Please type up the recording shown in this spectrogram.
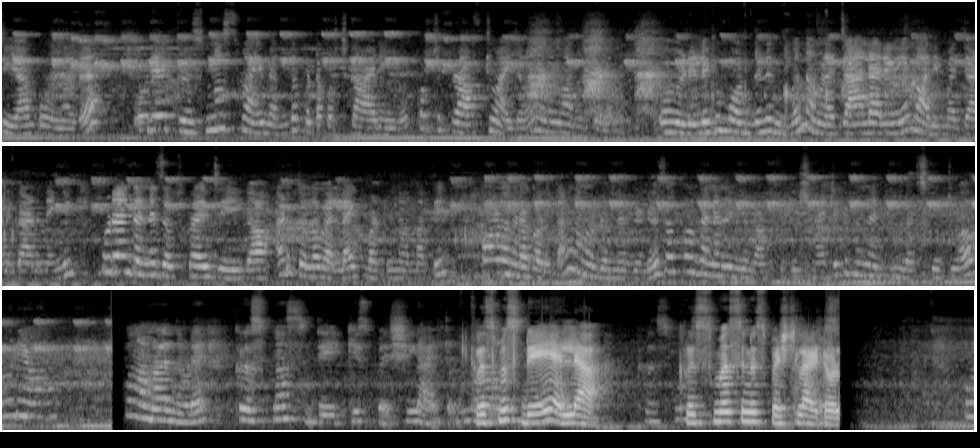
ചെയ്യാൻ പോകുന്നത് ഒരു ക്രിസ്മസുമായി ബന്ധപ്പെട്ട കുറച്ച് കാര്യങ്ങളും കുറച്ച് ക്രാഫ്റ്റുമായിട്ടാണ് നമ്മൾ വന്നിട്ടുള്ളത്. അപ്പോൾ വീഡിയോയിലേക്ക് പോകുന്നതിന് മുമ്പ് നമ്മളെ ചാനൽ ആരെങ്കിലും ആദ്യമായിട്ടാണ് കാണുന്നതെങ്കിൽ ഉടൻ തന്നെ സബ്സ്ക്രൈബ് ചെയ്യുക. അടുത്തുള്ള ബെല്ലൈക്ക് ബട്ടൺ അമർത്തി ഓളം കൂടെ കൊടുത്താൽ നമ്മളുടെ വീഡിയോസ് അപ്പോൾ തന്നെ നിങ്ങൾക്ക് നോട്ടിഫിക്കേഷനായിട്ട് ആ വീഡിയോ അപ്പോൾ നമ്മൾ ഇന്നിവിടെ ക്രിസ്മസ് ഡേക്ക് സ്പെഷ്യൽ ആയിട്ടുള്ള ക്രിസ്മസ് ഡേ അല്ല. ക്രിസ്മസ് ക്രിസ്മസിന് സ്പെഷ്യൽ ആയിട്ടുള്ള അപ്പോൾ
